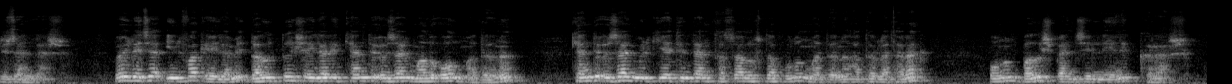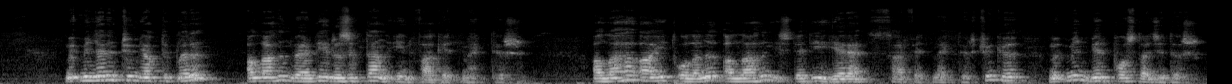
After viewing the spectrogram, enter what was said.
düzenler. Böylece infak eylemi dağıttığı şeylerin kendi özel malı olmadığını, kendi özel mülkiyetinden tasarrufta bulunmadığını hatırlatarak onun bağış bencilliğini kırar. Müminlerin tüm yaptıkları Allah'ın verdiği rızıktan infak etmektir. Allah'a ait olanı Allah'ın istediği yere sarf etmektir. Çünkü mümin bir postacıdır,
